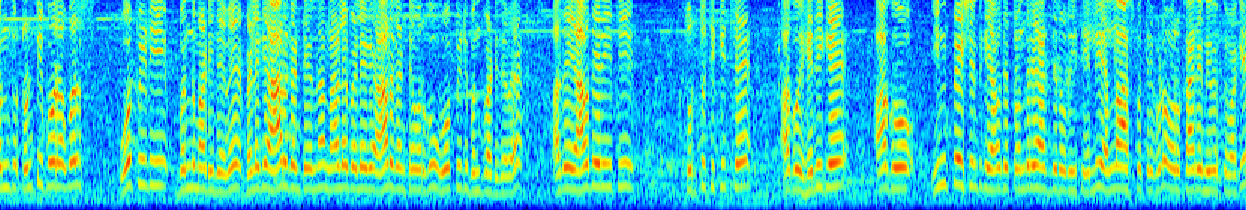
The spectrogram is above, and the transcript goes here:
ಒಂದು twenty four hours O P D ಬಂದ್ ಮಾಡಿದ್ದೇವೆ. ಬೆಳಗ್ಗೆ ಆರು ಗಂಟೆಯಿಂದ ನಾಳೆ ಬೆಳಗ್ಗೆ ಆರು ಗಂಟೆವರೆಗೂ ಒ ಪಿ ಡಿ ಬಂದ್ ಮಾಡಿದ್ದೇವೆ. ಅದೇ ಯಾವುದೇ ರೀತಿ ತುರ್ತು ಚಿಕಿತ್ಸೆ ಹಾಗೂ ಹೆರಿಗೆ ಹಾಗೂ ಇನ್ ಪೇಷೆಂಟ್ಗೆ ಯಾವುದೇ ತೊಂದರೆ ಆಗದಿರೋ ರೀತಿಯಲ್ಲಿ ಎಲ್ಲ ಆಸ್ಪತ್ರೆಗಳು ಅವರು ಕಾರ್ಯನಿರತವಾಗಿ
